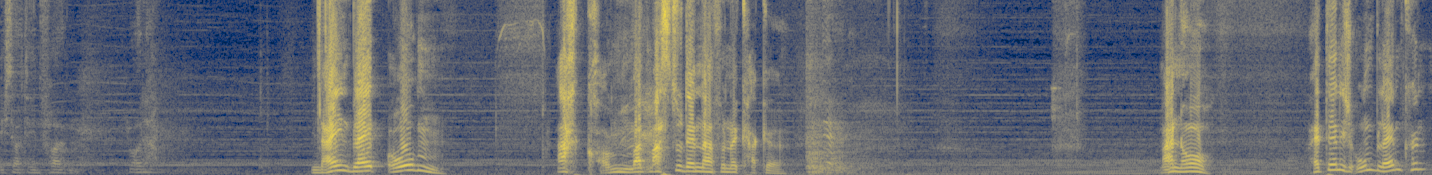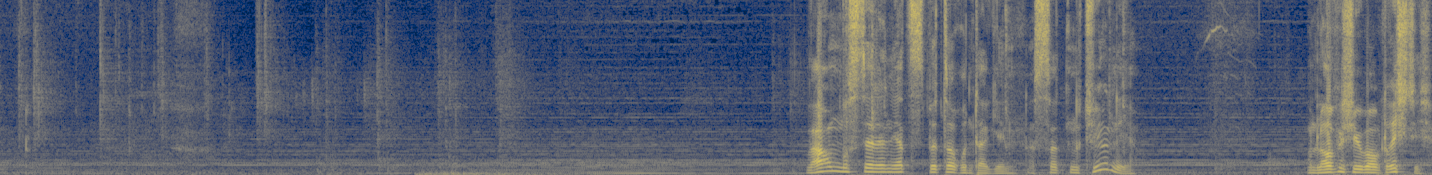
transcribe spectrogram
Ich sollte ihnen folgen, oder? Nein, bleib oben. Ach komm, was machst du denn da für eine Kacke? Mano. Hätte er nicht oben bleiben können? Warum muss der denn jetzt bitte runtergehen? Ist das eine Tür? Nee. Und laufe ich hier überhaupt richtig?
